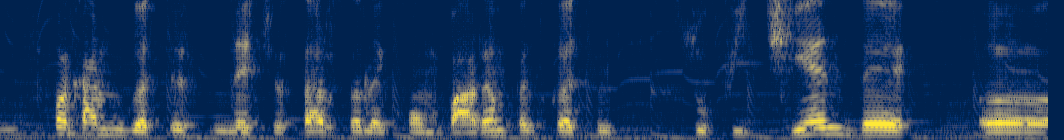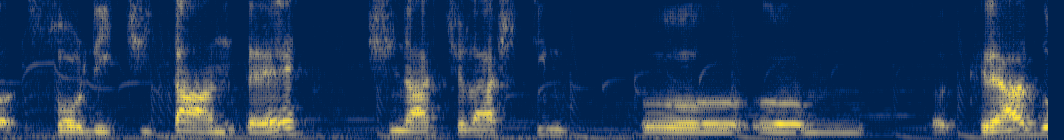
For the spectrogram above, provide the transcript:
nici măcar nu găsesc necesar să le comparăm pentru că sunt suficient de Uh, solicitante și în același timp uh, um, creează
